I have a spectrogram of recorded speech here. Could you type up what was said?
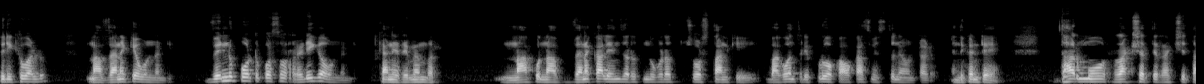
పిరికి వాళ్ళు నా వెనకే ఉండండి. వెన్నుపోటు కోసం రెడీగా ఉండండి. కానీ రిమెంబర్ నాకు నా వెనకాల ఏం జరుగుతుందో కూడా చూడటానికి భగవంతుడు ఎప్పుడూ ఒక అవకాశం ఇస్తూనే ఉంటాడు. ఎందుకంటే ధర్మో రక్షతి రక్షిత.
